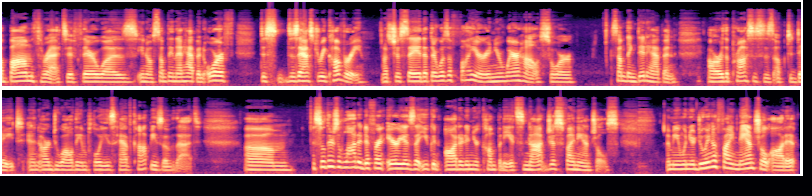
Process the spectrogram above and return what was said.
a bomb threat, if there was, you know, something that happened, or if dis- disaster recovery. Let's just say that there was a fire in your warehouse or something did happen. Are the processes up to date and are do all the employees have copies of that? Um, so there's a lot of different areas that you can audit in your company. It's not just financials. I mean, when you're doing a financial audit,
